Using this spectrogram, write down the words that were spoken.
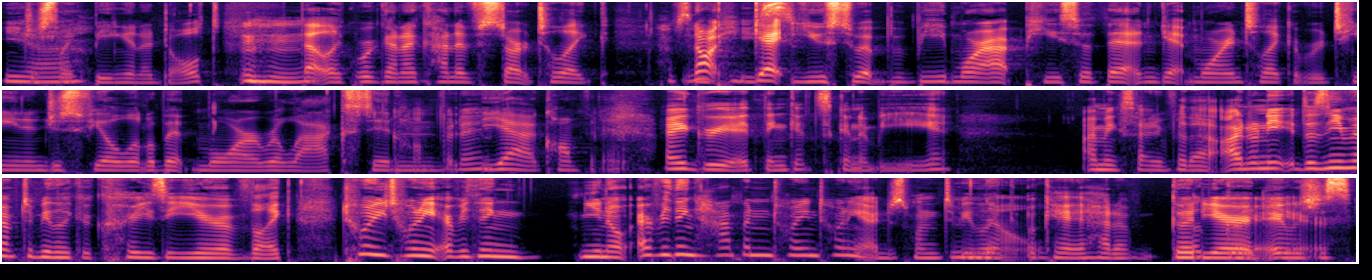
just like being an adult, Mhm. that like we're going to kind of start to like not peace. get used to it, but be more at peace with it and get more into like a routine and just feel a little bit more relaxed and Confident? Yeah, confident. I agree. I think it's gonna be. I'm excited for that. I don't. Need, it doesn't even have to be like a crazy year of like 2020. Everything you know, everything happened in 2020. I just wanted to be No. like, okay, I had a good A year. good It was just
